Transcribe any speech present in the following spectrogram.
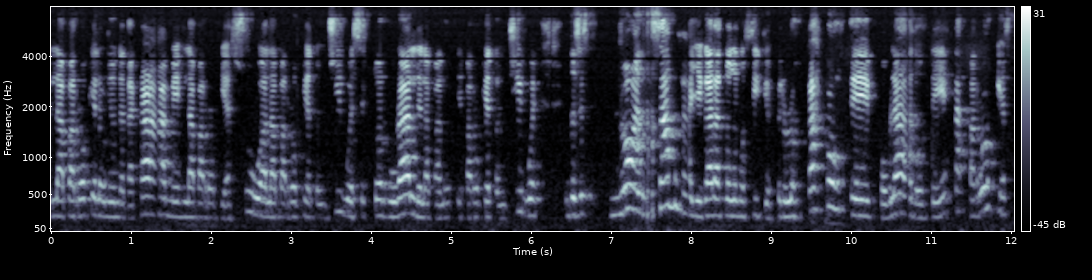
la parroquia la Unión de Atacames, la parroquia Súa, la parroquia Tonchigüe, el sector rural de la parroquia Tonchigüe. Entonces, no avanzamos a llegar a todos los sitios, pero los cascos eh, poblados de estas parroquias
